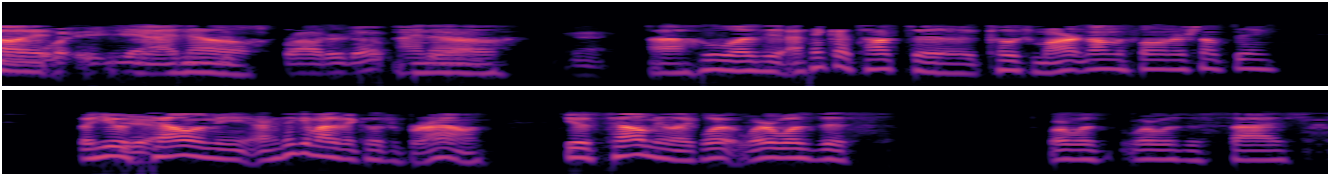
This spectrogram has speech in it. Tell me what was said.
Oh, you yeah, I you know. sprouted up. I know. Yeah. Uh, who was it? I think I talked to Coach Martin on the phone or something. But he was Yeah. telling me, I think it might have been Coach Brown. He was telling me like, what, where was this, where was, where was this size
